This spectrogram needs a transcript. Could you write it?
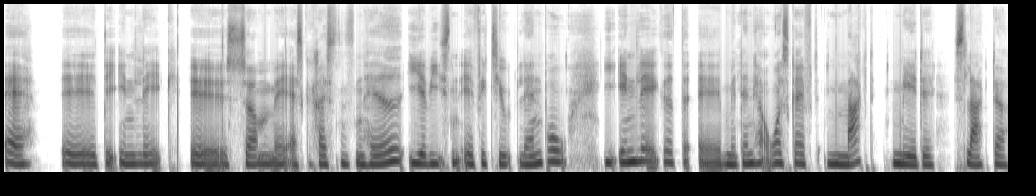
af øh, det indlæg, øh, som øh, Asger Christensen havde i avisen Effektivt Landbrug. I indlægget øh, med den her overskrift, Magt Mette slagter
